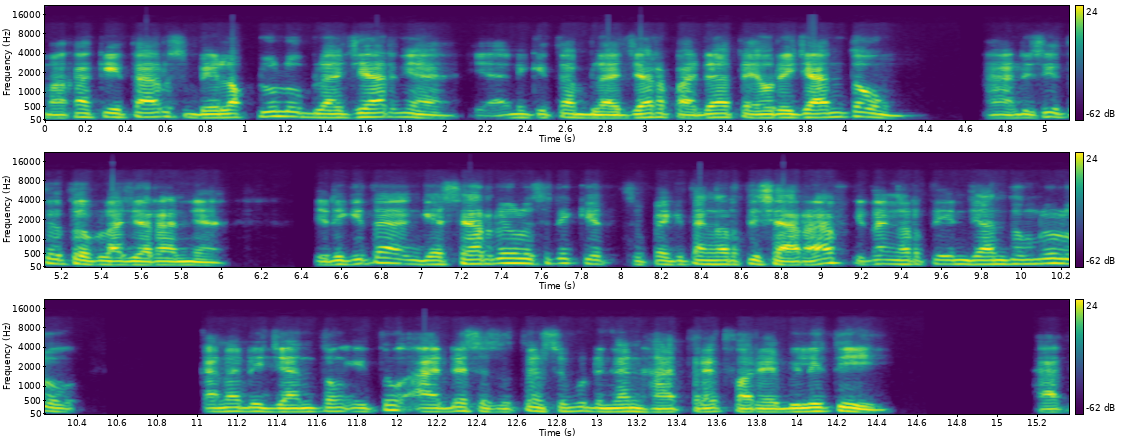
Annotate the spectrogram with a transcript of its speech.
maka kita harus belok dulu belajarnya. Ya, ini kita belajar pada teori jantung. Nah, di situ tuh pelajarannya. Jadi kita geser dulu sedikit supaya kita ngerti syaraf, kita ngertiin jantung dulu. Karena di jantung itu ada sesuatu yang disebut dengan heart rate variability. Heart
